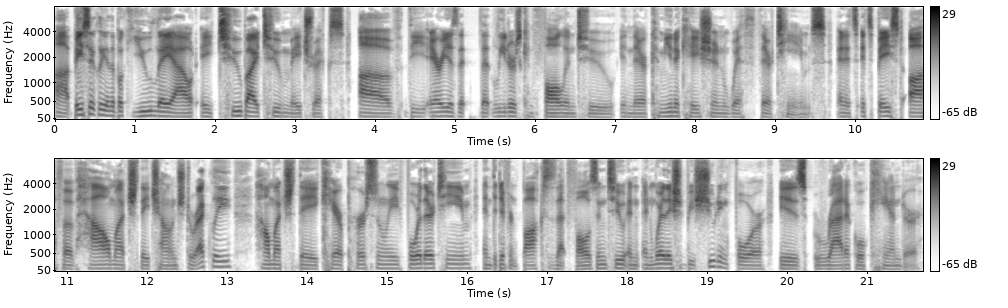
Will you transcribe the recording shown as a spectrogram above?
Uh, basically, in the book, you lay out a two by two matrix of the areas that, that leaders can fall into in their communication with their teams. And and it's it's based off of how much they challenge directly, how much they care personally for their team, and the different boxes that falls into, and and where they should be shooting for is radical candor.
